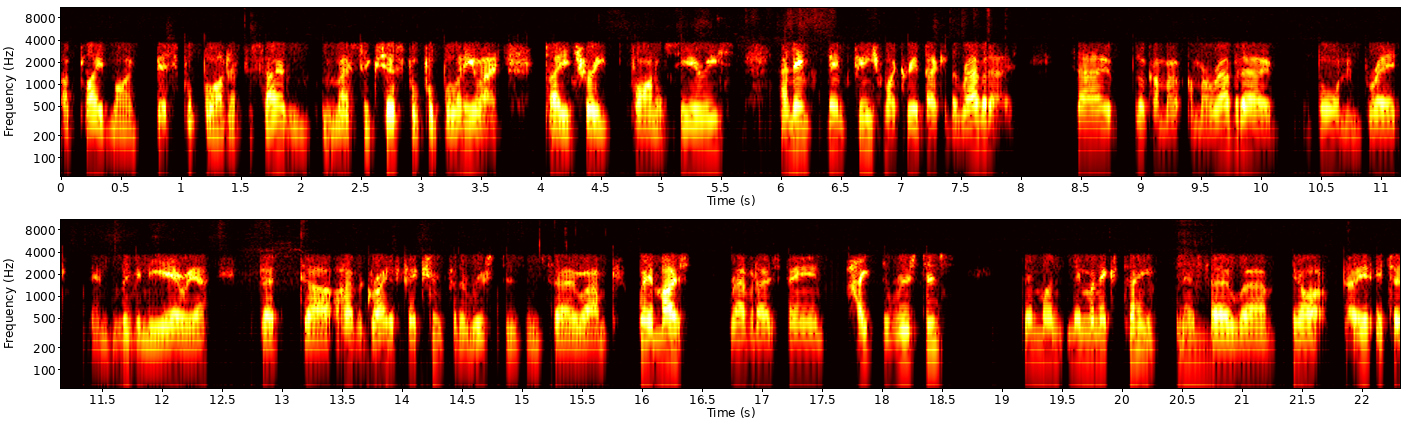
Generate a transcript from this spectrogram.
I played my best football, I'd have to say, most successful football anyway. Played in three final series and then, then finished my career back at the Rabbitohs. So, look, I'm a, I'm a Rabbitoh born and bred and live in the area, but uh, I have a great affection for the Roosters. And so, um, where most Rabbitohs fans hate the Roosters, they're my, they're my next team. You know, so um, you know, it's a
